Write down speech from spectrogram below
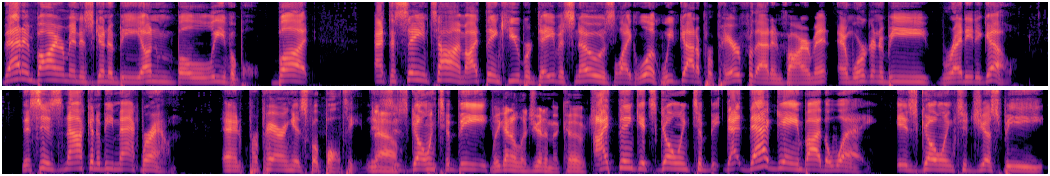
that environment is going to be unbelievable but at the same time, I think Hubert Davis knows, like, look, we've got to prepare for that environment and we're going to be ready to go. This is not going to be Mack Brown and preparing his football team. This No. is going to be, We got a legitimate coach. I think it's going to be, that, that game, by the way, is going to just be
